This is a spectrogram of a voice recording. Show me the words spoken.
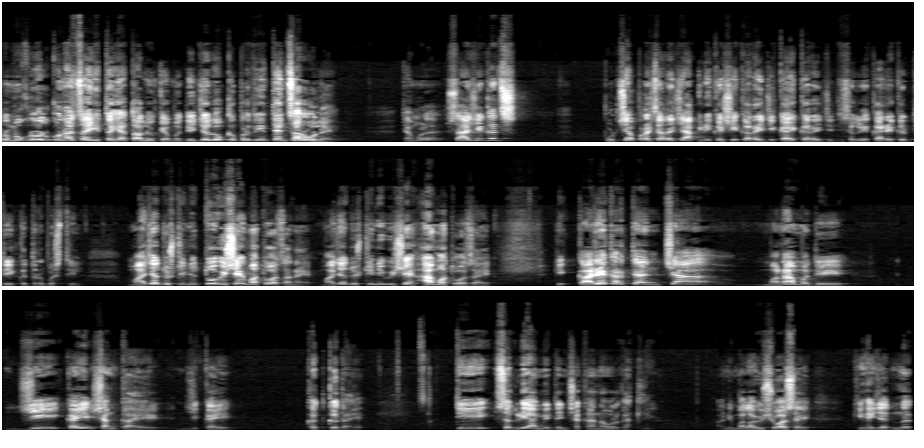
प्रमुख रोल कोणाचा आहे इथं ह्या तालुक्यामध्ये? जे लोकप्रतिनिधी त्यांचा रोल आहे. त्यामुळं साहजिकच पुढच्या प्रचाराची आखणी कशी करायची काय करायची ती सगळे कार्यकर्ते एकत्र बसतील. माझ्या दृष्टीने तो विषय महत्त्वाचा नाही. माझ्या दृष्टीने विषय हा महत्त्वाचा आहे की कार्यकर्त्यांच्या मनामध्ये जी काही शंका आहे जी काही खतखत आहे ती सगळी आम्ही त्यांच्या कानावर घातली. आणि मला विश्वास आहे की ह्याच्यातनं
